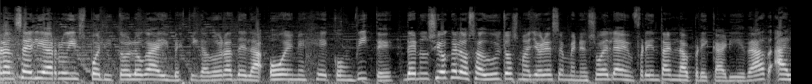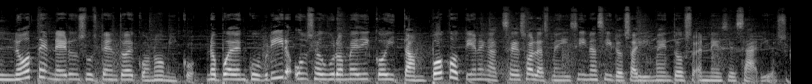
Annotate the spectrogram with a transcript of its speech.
Francelia Ruiz, politóloga e investigadora de la ONG Convite, denunció que los adultos mayores en Venezuela enfrentan la precariedad al no tener un sustento económico. No pueden cubrir un seguro médico y tampoco tienen acceso a las medicinas y los alimentos necesarios.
